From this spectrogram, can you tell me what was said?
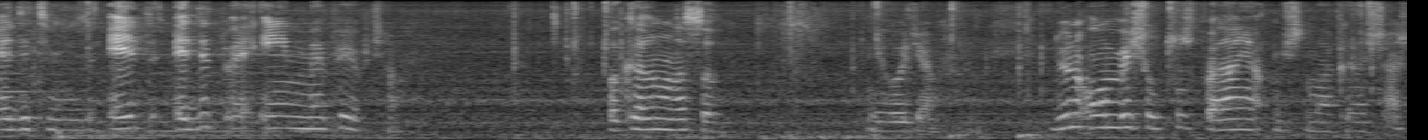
Editimizi, edit, edit ve aim map yapacağım. Bakalım nasıl yapacağım. Dün 15-30 falan yapmıştım arkadaşlar.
